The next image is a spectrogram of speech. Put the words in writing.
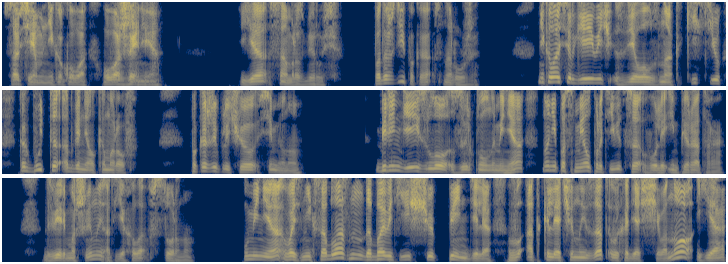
Совсем никакого уважения. Я сам разберусь. Подожди пока снаружи. Николай Сергеевич сделал знак кистью, как будто отгонял комаров. Покажи плечо Семену. Берендей зло зыркнул на меня, но не посмел противиться воле императора. Дверь машины отъехала в сторону. У меня возник соблазн добавить еще пенделя в откляченный зад выходящего, но я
